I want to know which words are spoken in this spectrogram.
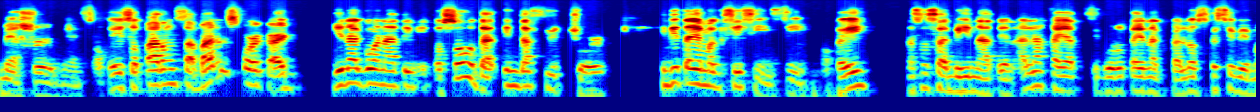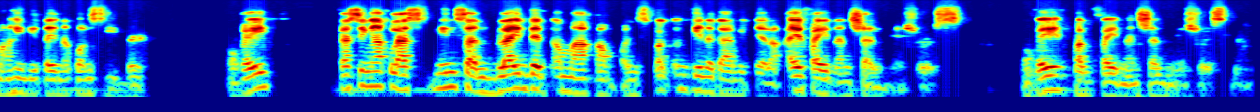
measurements. Okay, so parang sa balance scorecard, ginagawa natin ito so that in the future, hindi tayo magsisisi. Okay? Nasasabihin natin, ala, kaya siguro tayo nagka-loss kasi may mga hindi tayo na-consider. Okay? Kasi nga class, minsan blinded ang mga companies pag ang ginagamit nila ay financial measures. Okay? Pag financial measures lang.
